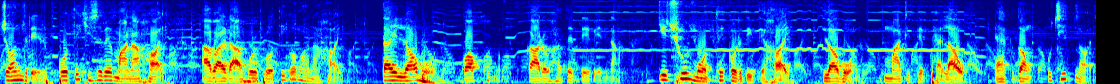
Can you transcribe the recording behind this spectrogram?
চন্দ্রের প্রতীক হিসেবে মানা হয়, আবার রাহুর প্রতীকও মানা হয়। তাই লবণ কখনো কারও হাতে দেবেন না। কিছুর মধ্যে করে দিতে হয়। লবণ মাটিতে ফেলাও একদম উচিত নয়।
